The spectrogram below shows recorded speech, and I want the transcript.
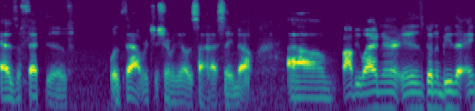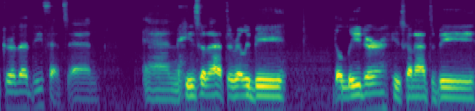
as effective without Richard Sherman on the other side? I say no. Um, Bobby Wagner is going to be the anchor of that defense, and and he's going to have to really be the leader. He's going to have to be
